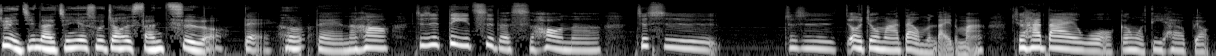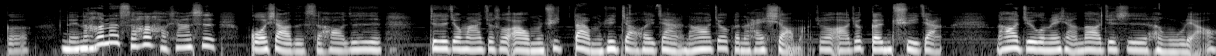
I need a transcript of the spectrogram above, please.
就已经来真耶稣教会三次了，对，呵对，然后就是第一次的时候呢，就是就是二舅妈带我们来的嘛，就她带我跟我弟还有表哥，对，嗯、然后那时候好像是国小的时候，就是就是舅妈就说啊，我们去带我们去教会这样，然后就可能还小嘛，就啊就跟去这样，然后结果没想到就是很无聊，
